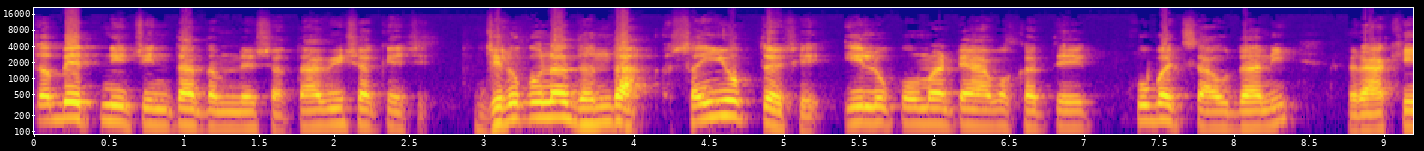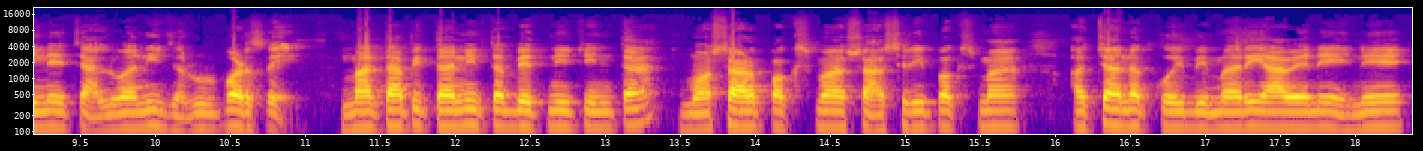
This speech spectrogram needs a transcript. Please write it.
તબિયતની ચિંતા તમને સતાવી શકે છે. જે લોકોના ધંધા સંયુક્ત છે, એ લોકો માટે આ વખતે ખૂબ જ સાવધાની રાખીને ચાલવાની જરૂર પડશે. માતા પિતાની તબિયતની ચિંતા, મોસાળ પક્ષમાં, સાસરી પક્ષમાં, અચાનક કોઈ બીમારી આવે ને એને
